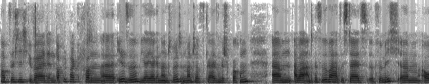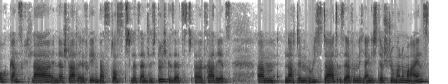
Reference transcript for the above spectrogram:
hauptsächlich über den Doppelpack von äh, Ilse, wie er ja genannt wird, in Mannschaftsgeisen gesprochen. Ähm, aber André Silva hat sich da jetzt für mich ähm, auch ganz klar in der Startelf gegen Bas Dost letztendlich durchgesetzt, äh, gerade jetzt. Ähm, nach dem Restart ist er für mich eigentlich der Stürmer Nummer eins.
